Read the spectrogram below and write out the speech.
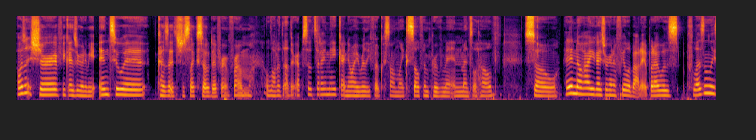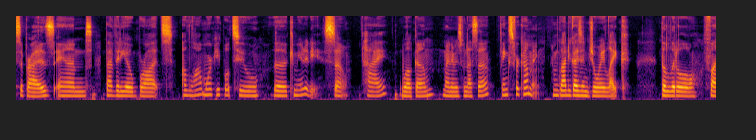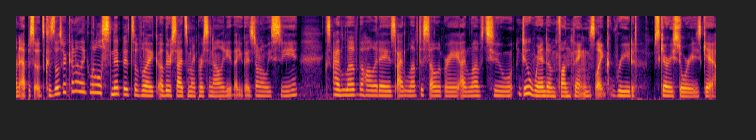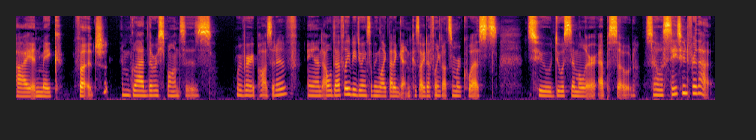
I wasn't sure if you guys were going to be into it because it's just like so different from a lot of the other episodes that I make. I know I really focus on like self improvement and mental health so I didn't know how you guys were going to feel about it, but I was pleasantly surprised, and that video brought a lot more people to the community. So, hi, welcome. My name is Vanessa. Thanks for coming. I'm glad you guys enjoy like the little fun episodes because those are kind of like little snippets of like other sides of my personality that you guys don't always see. I love the holidays. I love to celebrate. I love to do random fun things like read scary stories, get high, and make fudge. I'm glad the responses were very positive, and I will definitely be doing something like that again because I definitely got some requests to do a similar episode. So stay tuned for that.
